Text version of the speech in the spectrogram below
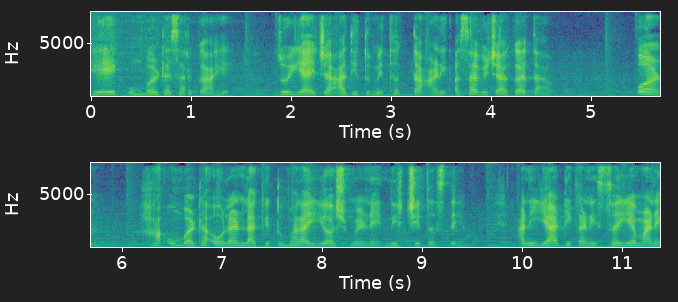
हे एक उंबरठ्यासारखं आहे जो यायच्या आधी तुम्ही थकता आणि असा विचार करता पण हा उंबरठा ओलांडला की तुम्हाला यश मिळणे निश्चित असते आणि या ठिकाणी संयमाने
